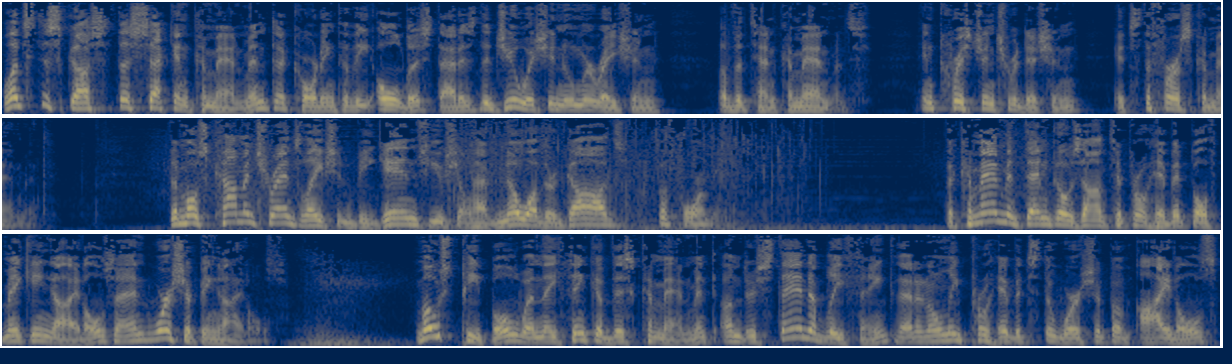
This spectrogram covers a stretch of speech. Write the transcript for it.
Let's discuss the second commandment according to the oldest, that is the Jewish enumeration of the Ten Commandments. In Christian tradition, it's the first commandment. The most common translation begins, you shall have no other gods before me. The commandment then goes on to prohibit both making idols and worshiping idols. Most people, when they think of this commandment, understandably think that it only prohibits the worship of idols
